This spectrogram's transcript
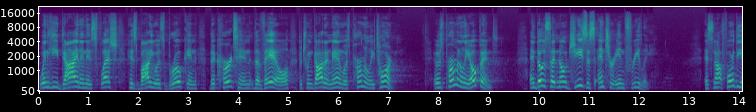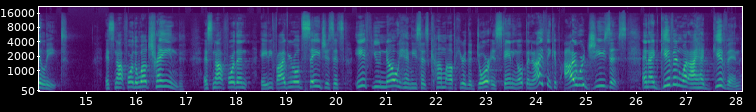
when He died in His flesh, His body was broken. The curtain, the veil between God and man was permanently torn, it was permanently opened and those that know Jesus enter in freely. It's not for the elite, it's not for the well trained, it's not for the 85 year old sages. It's if you know him, he says, Come up here. The door is standing open. And I think if I were Jesus and I'd given what I had given,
